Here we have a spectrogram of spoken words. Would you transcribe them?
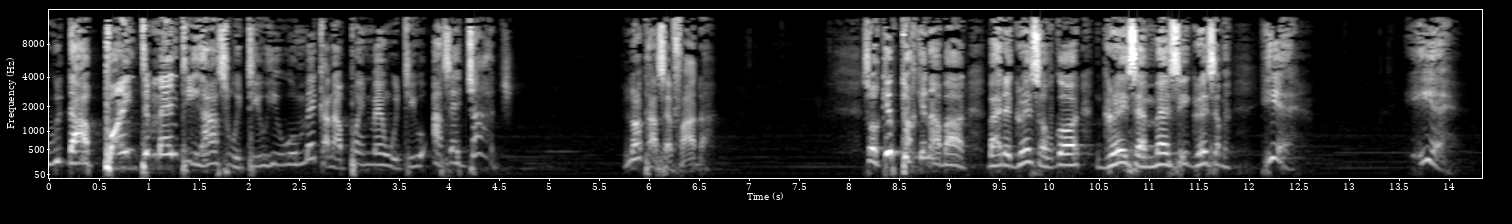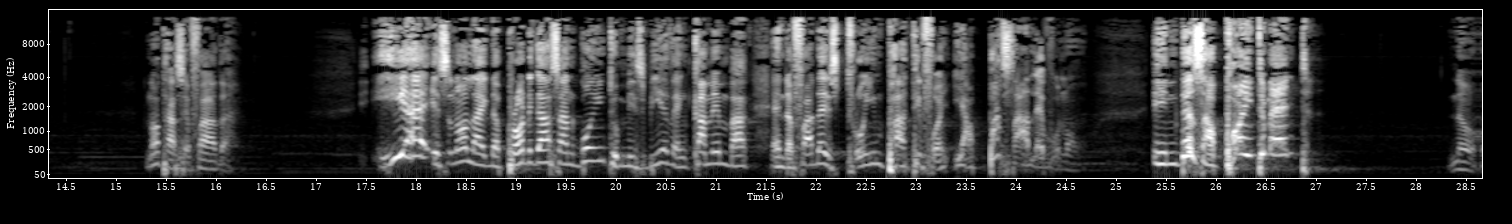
with the appointment he has with you, he will make an appointment with you as a judge, not as a father. So keep talking about by the grace of God, grace and mercy, grace and here, here, not as a father. Here it's not like the prodigal son going to misbehave and coming back and the father is throwing party for pass our level no. In this appointment, no.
